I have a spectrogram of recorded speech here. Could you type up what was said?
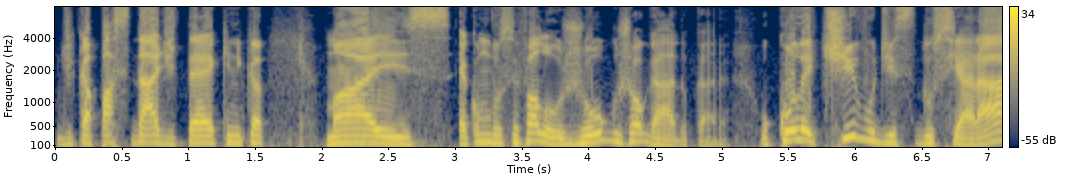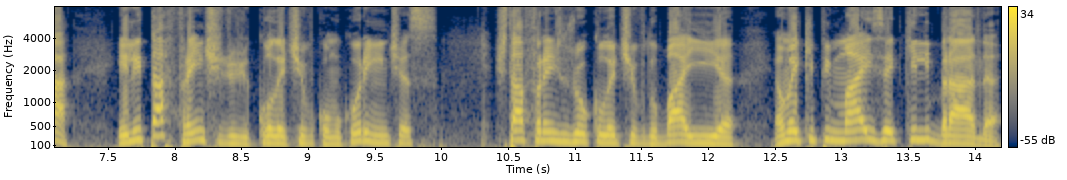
De capacidade técnica, mas é como você falou, o jogo jogado, cara. O coletivo de, do Ceará, ele tá à frente de coletivo como o Corinthians, está à frente do jogo coletivo do Bahia, é uma equipe mais equilibrada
